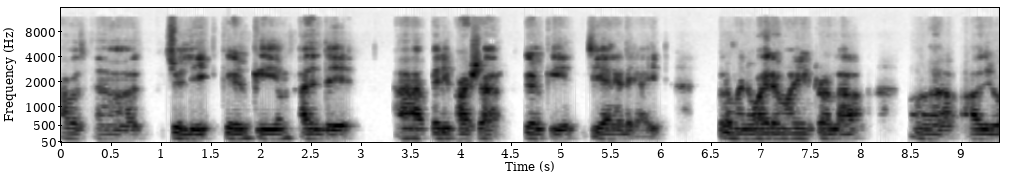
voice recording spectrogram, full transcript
അവ ചൊല്ലി കേൾക്കുകയും അതിന്റെ പരിഭാഷ കേൾക്കുകയും ചെയ്യാനിടയായി. അത്ര മനോഹരമായിട്ടുള്ള ഒരു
